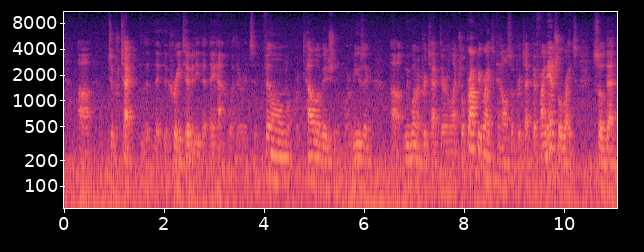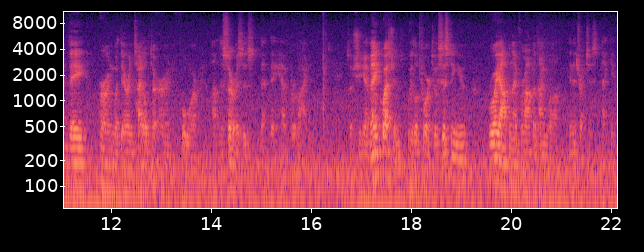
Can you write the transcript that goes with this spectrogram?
to protect the, the, the, creativity that they have, whether it's in film or television or music. We want to protect their intellectual property rights and also protect their financial rights so that they earn what they're entitled to earn for uh, the services that they have provided. So should you have any questions, we look forward to assisting you. Roy Oppenheim from Oppenheim Law in the trenches. Thank you.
